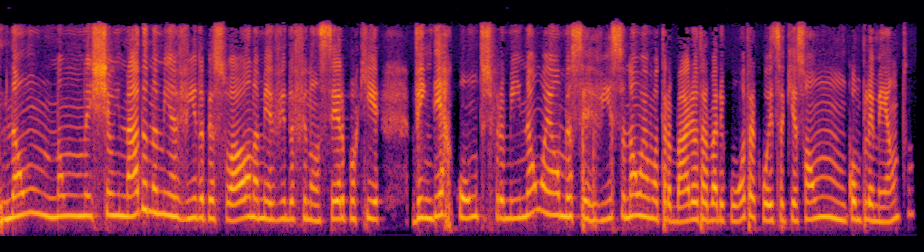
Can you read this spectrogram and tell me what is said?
não, não mexeu em nada na minha vida pessoal, na minha vida financeira, porque vender contos para mim não é o meu serviço, não é o meu trabalho, eu trabalho com outra coisa, isso aqui é só um complemento.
